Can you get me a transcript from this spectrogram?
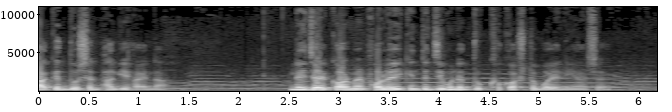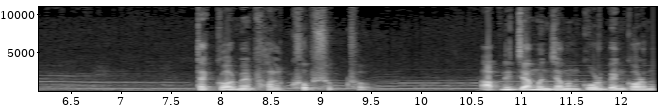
কাকে দোষের ভাগী হয় না। নিজের কর্মের ফলেই কিন্তু জীবনের দুঃখ, কষ্ট বয়ে নিয়ে আসে। তাই কর্মের ফল খুব সূক্ষ্ম। আপনি যেমন যেমন করবেন কর্ম,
